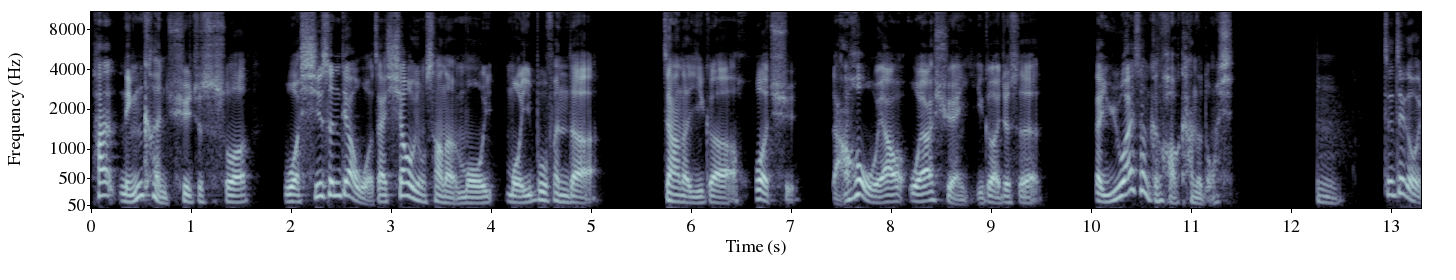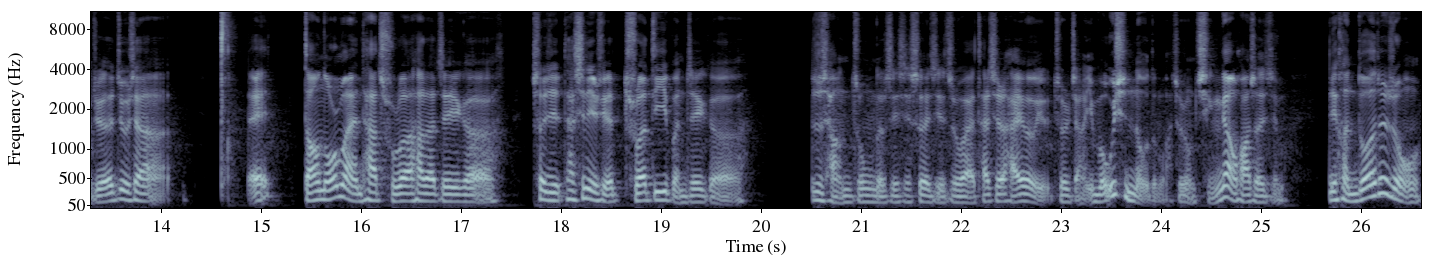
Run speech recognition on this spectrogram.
它宁肯去就是说我牺牲掉我在效用上的某某一部分的这样的一个获取，然后我要我要选一个就是在 UI 上更好看的东西。嗯，这这个我觉得就像，哎，Don Norman 他除了他的这个设计，他心理学除了第一本这个。日常中的这些设计之外，它其实还有就是讲 emotional 的嘛，这种情感化设计嘛。你很多这种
